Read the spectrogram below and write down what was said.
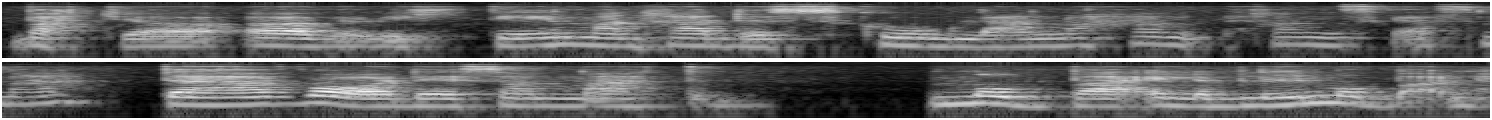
vart jag överviktig. Man hade skolan att han- handskas med. Där var det som att mobba eller bli mobbad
